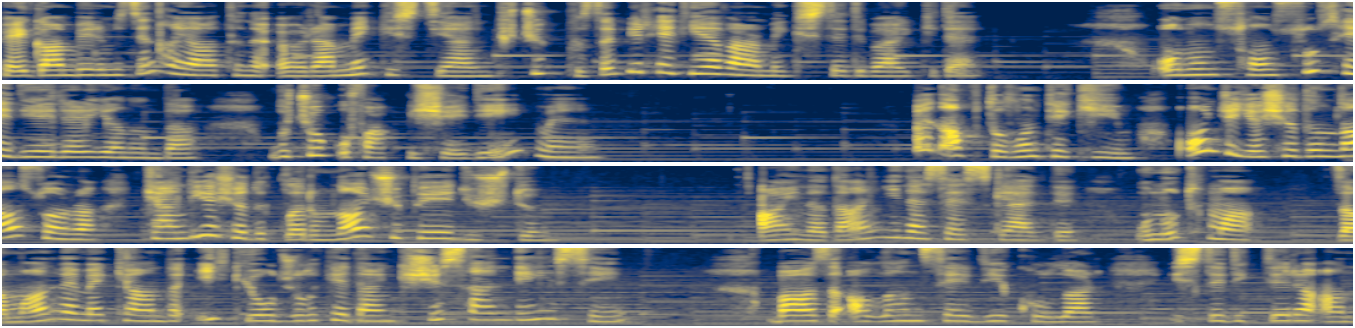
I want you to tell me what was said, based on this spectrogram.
Peygamberimizin hayatını öğrenmek isteyen küçük kıza bir hediye vermek istedi belki de. Onun sonsuz hediyeleri yanında bu çok ufak bir şey değil mi?'' Ben aptalın tekiyim. Onca yaşadığımdan sonra kendi yaşadıklarımdan şüpheye düştüm. Aynadan yine ses geldi. Unutma, zaman ve mekanda ilk yolculuk eden kişi sen değilsin. Bazı Allah'ın sevdiği kullar istedikleri an,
